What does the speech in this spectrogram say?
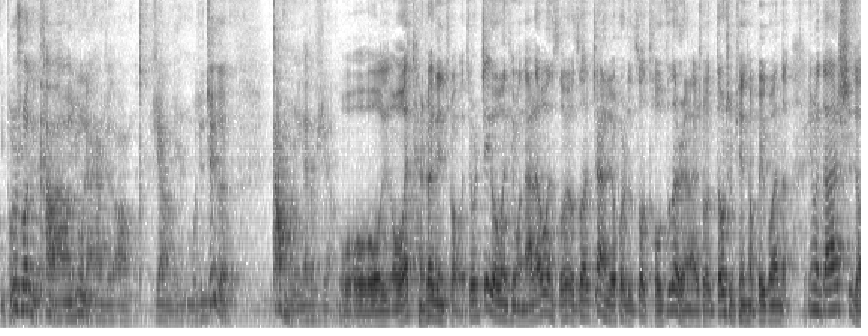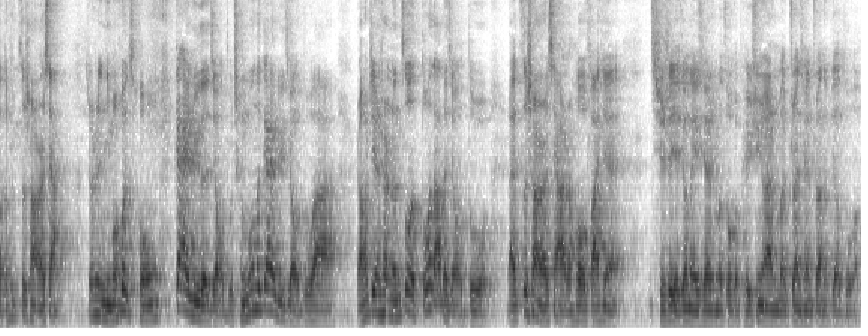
你不是说你看完啊用两下觉得哦这样没什么，我觉得这个大部分人应该都是这样。我我我我坦率跟你说吧，就是这个问题，我拿来问所有做战略或者做投资的人来说，都是偏向悲观的，因为大家视角都是自上而下，就是你们会从概率的角度、成功的概率角度啊，然后这件事儿能做多大的角度来自上而下，然后发现其实也就那些什么做个培训啊，什么赚钱赚的比较多。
